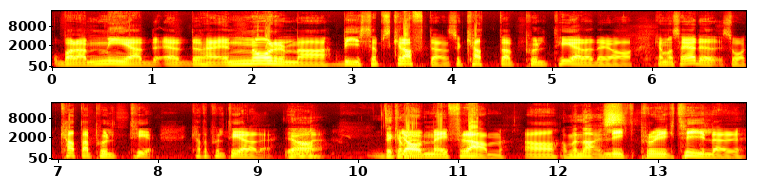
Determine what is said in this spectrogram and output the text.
och bara med eh, den här enorma bicepskraften så katapulterade jag. Kan man säga det så? Katapulte, katapulterade. Ja, det? Kan jag man mig fram. Ja. Ja, men nice. Likt projektiler.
